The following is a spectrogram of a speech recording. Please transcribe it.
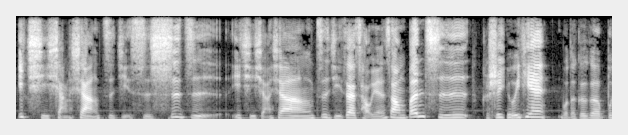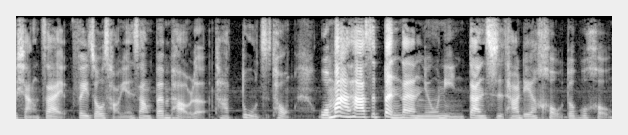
一起想象自己是狮子，一起想象自己在草原上奔驰。可是有一天，我的哥哥不想在非洲草原上奔跑了，他肚子痛。我骂他是笨蛋牛拧，但是他连吼都不吼，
